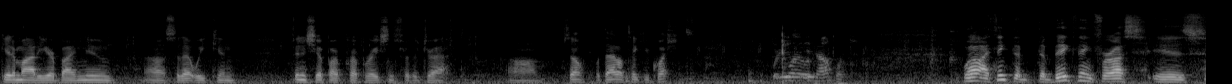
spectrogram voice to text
get them out of here by noon, uh, so that we can finish up our preparations for the draft. Um, so, with that, I'll take your questions. What do you want to accomplish? Well, I think the, the big thing for us is,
